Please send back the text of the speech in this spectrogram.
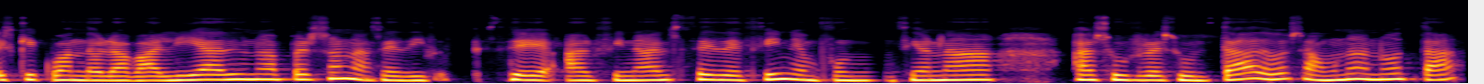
Es que cuando la valía de una persona se, al final se define en función a, sus resultados, a una nota,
